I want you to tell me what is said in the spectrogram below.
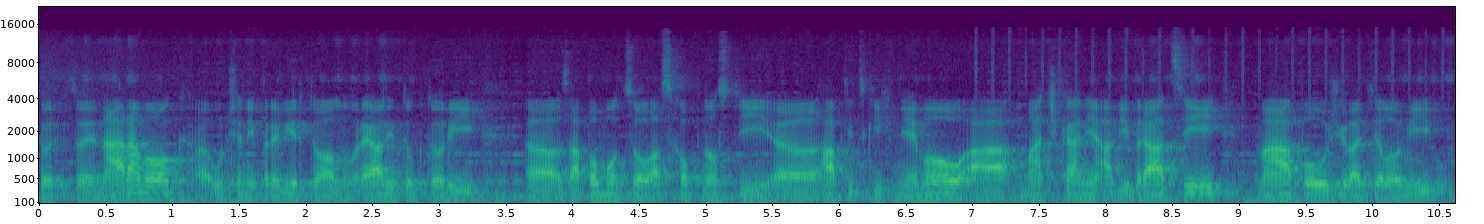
ktorý, to je náramok e, určený pre virtuálnu realitu, ktorý e, za pomocou a schopnosti e, haptických vnemov a mačkania a vibrácií má používateľovi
